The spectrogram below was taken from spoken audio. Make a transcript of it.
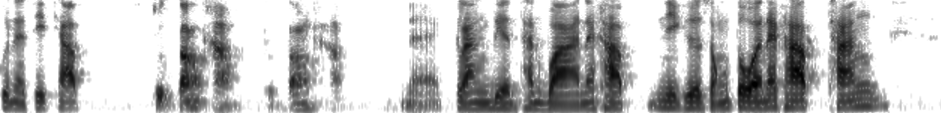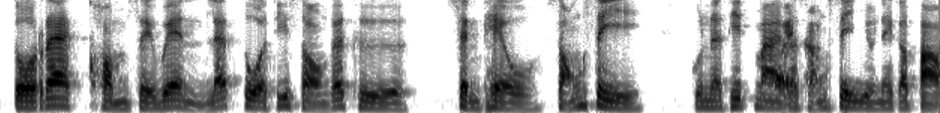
คุณอาทิตย์ครับ ถูกต้องครับ ถูกต้องครับนะกลางเดือนธันวานะครับ นี่คือ 2 ตัวนะครับ ทั้งตัวแรกคอมเซเว่นและตัวที่ 2 ก็คือเซนเทล2 c คุณอาทิตย์มากับใช่ครับ2 c อยู่ในกระเป๋า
